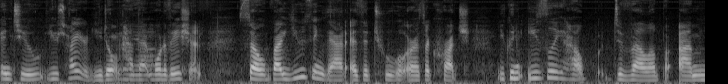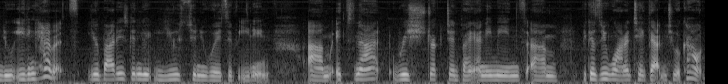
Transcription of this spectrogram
and two, you're tired. You don't have yeah. that motivation. So, by using that as a tool or as a crutch, you can easily help develop um, new eating habits. Your body's going to get used to new ways of eating. Um, it's not restricted by any means um, because we want to take that into account.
